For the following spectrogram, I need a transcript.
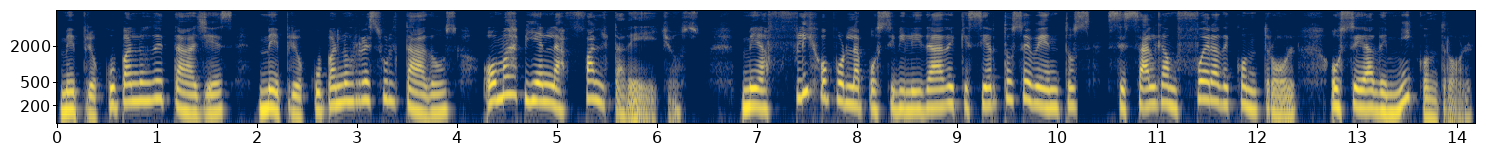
me preocupan los detalles, me preocupan los resultados o más bien la falta de ellos. Me aflijo por la posibilidad de que ciertos eventos se salgan fuera de control o sea de mi control.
